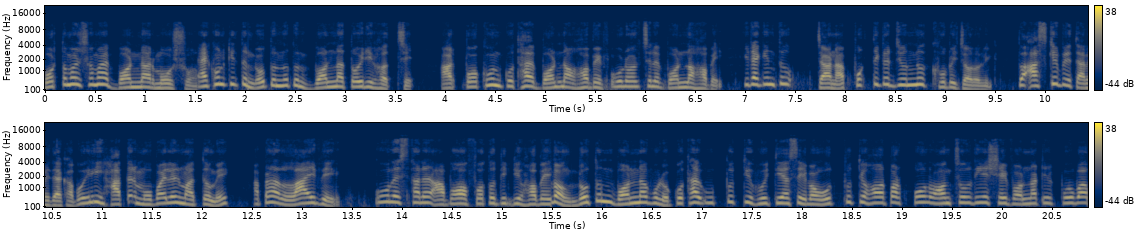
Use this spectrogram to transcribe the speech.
বর্তমান সময় বন্যার মৌসুম। এখন কিন্তু নতুন নতুন বন্যা তৈরি হচ্ছে। আর কখন কোথায় বন্যা হবে, কোন অঞ্চলে বন্যা হবে, এটা কিন্তু জানা প্রত্যেকের জন্য খুবই জরুরি। তো আজকের ভিডিওতে আমি দেখাবো এই হাতের মোবাইলের মাধ্যমে আপনারা লাইভে কোন স্থানের আবহাওয়া কত ডিগ্রি হবে এবং নতুন বন্যাগুলো কোথায় উৎপত্তি হইতে আছে এবং উৎপত্তি হওয়ার পর কোন অঞ্চল দিয়ে সেই বন্যাটির প্রভাব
